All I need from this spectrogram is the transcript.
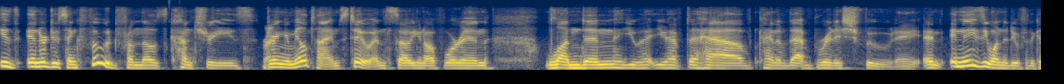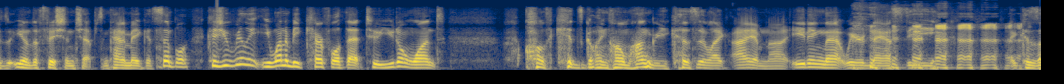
is introducing food from those countries Right. during your meal times too. And so, you know, if we're in London, you ha- you have to have kind of that British food, eh? and an easy one to do for the kids, you know, the fish and chips, and kind of make it simple because you really you want to be careful with that too. You don't want all the kids going home hungry because they're like, I am not eating that weird nasty because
